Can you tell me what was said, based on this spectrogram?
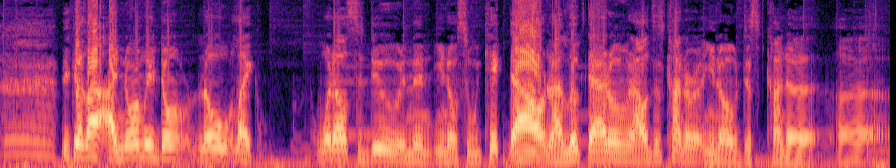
yeah!" because I, I normally don't know like what else to do, and then you know, so we kicked out, and I looked at him, and I was just kind of, you know, just kind of, uh,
